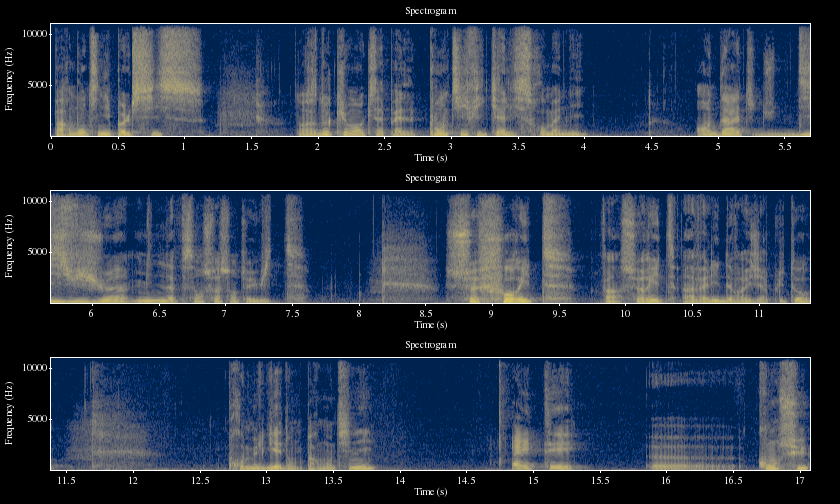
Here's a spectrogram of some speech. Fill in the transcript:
par Montigny-Paul VI dans un document qui s'appelle Pontificalis Romani, en date du 18 juin 1968. Ce faux rite, enfin ce rite invalide devrais-je dire plutôt, promulgué donc par Montigny, a été euh, conçu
